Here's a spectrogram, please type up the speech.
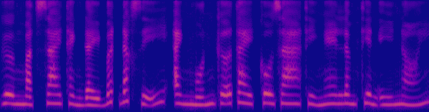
Gương mặt Giai Thành đầy bất đắc dĩ, anh muốn gỡ tay cô ra thì nghe Lâm Thiên Ý nói.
